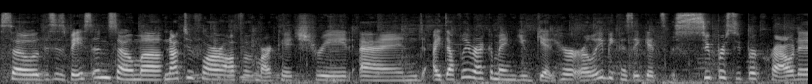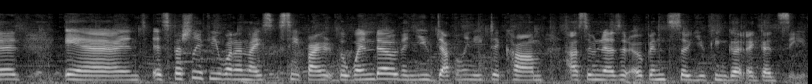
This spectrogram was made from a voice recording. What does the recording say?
So this is based in Soma, not too far off of Market Street, and I definitely recommend you get here early because it gets super, super crowded, and especially if you want a nice seat by the window, then you definitely need to come as soon as it opens so you can get a good seat.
